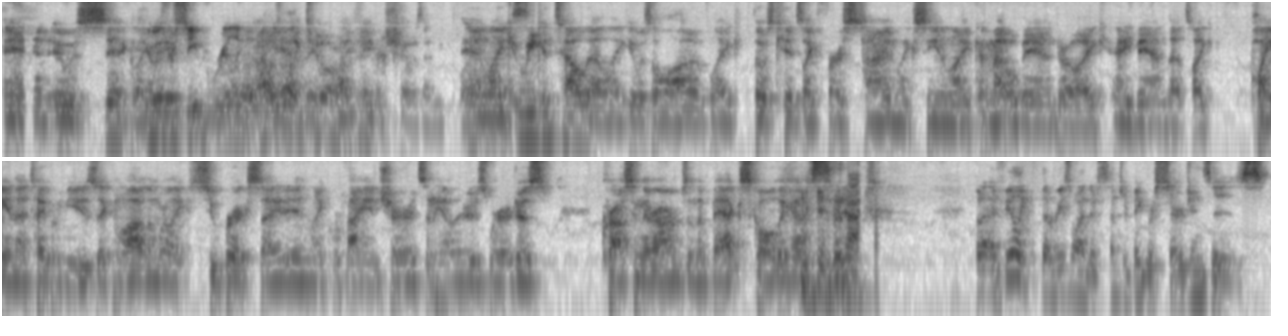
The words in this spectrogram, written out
and, and it was sick. Like it was they- received really well. those yeah, like two of my loved it. favorite shows that we played. and like honestly. we could tell that like it was a lot of like those kids like first time like seeing like a metal band or like any band that's like playing that type of music and a lot of them were like super excited and like we're buying shirts and the others were just crossing their arms in the back scolding us But I feel like the reason why there's such a big resurgence is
